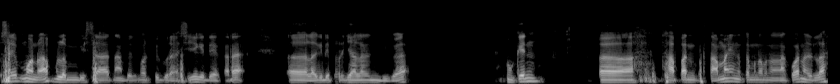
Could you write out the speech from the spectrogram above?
saya mohon maaf belum bisa tampil konfigurasinya gitu ya karena uh, lagi di perjalanan juga. Mungkin uh, tahapan pertama yang teman-teman lakukan adalah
